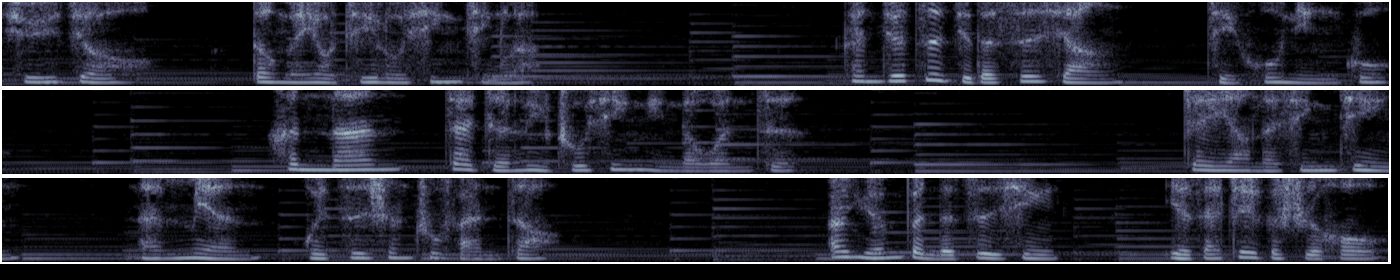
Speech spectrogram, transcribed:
许久都没有记录心情了，感觉自己的思想几乎凝固，很难再整理出新颖的文字。这样的心境，难免会滋生出烦躁，而原本的自信，也在这个时候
